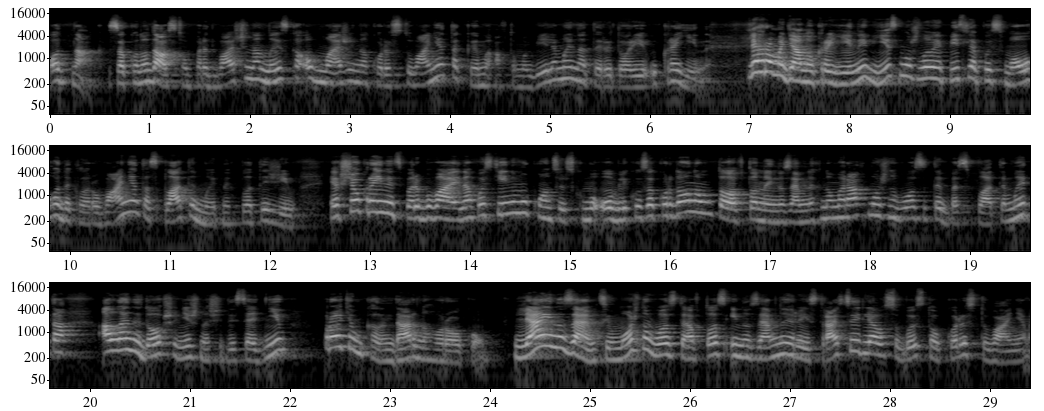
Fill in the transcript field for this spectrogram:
Однак законодавством передбачена низка обмежень на користування такими автомобілями на території України. Для громадян України в'їзд можливий після письмового декларування та сплати митних платежів. Якщо українець перебуває на постійному консульському обліку за кордоном, то авто на іноземних номерах можна возити без сплати мита, але не довше ніж на 60 днів протягом календарного року. Для іноземців можна возити авто з іноземною реєстрацією для особистого користування,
